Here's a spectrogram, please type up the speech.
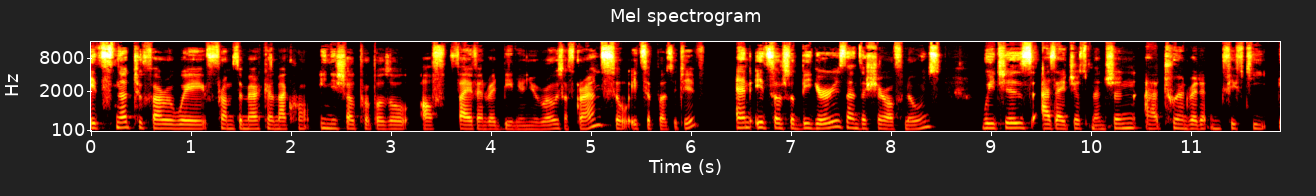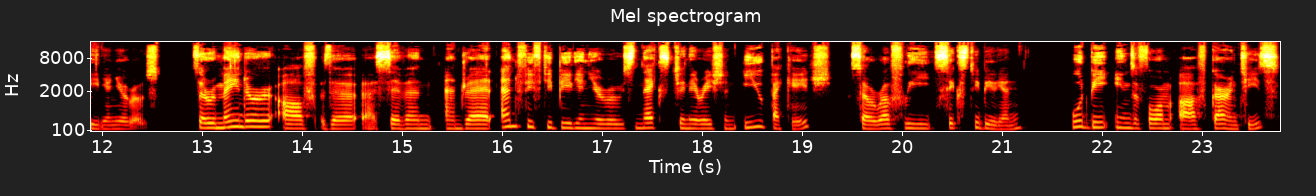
It's not too far away from the Merkel Macron initial proposal of 500 billion euros of grants, so it's a positive. And it's also bigger than the share of loans, which is, as I just mentioned, uh, 250 billion euros. The remainder of the uh, 750 billion euros next generation EU package, so roughly 60 billion, would be in the form of guarantees,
